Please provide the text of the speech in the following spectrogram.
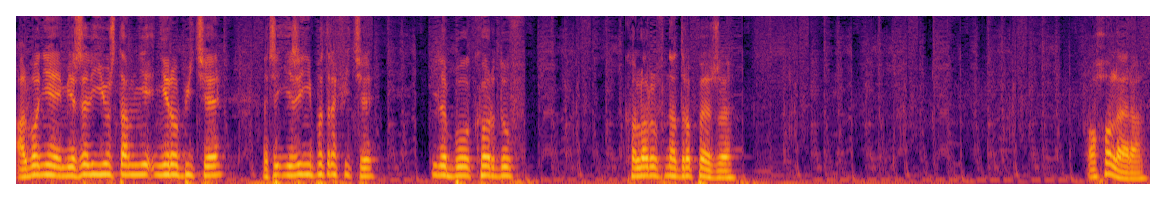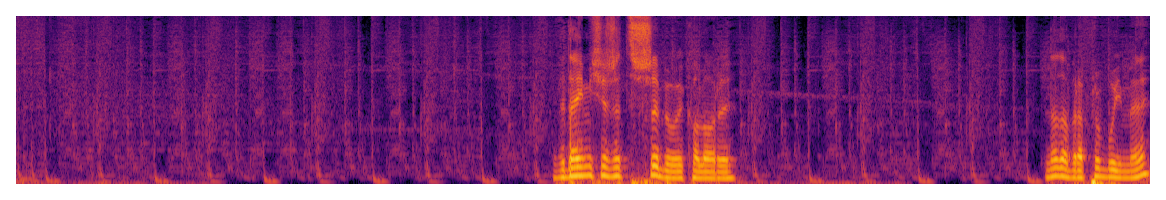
Albo nie wiem, jeżeli już tam nie, nie robicie, znaczy jeżeli nie potraficie, ile było kordów, kolorów na droperze. O cholera. Wydaje mi się, że trzy były kolory. No dobra, próbujmy.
